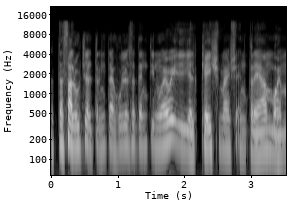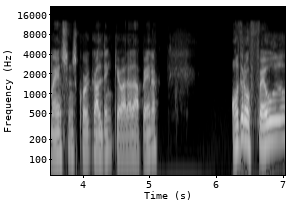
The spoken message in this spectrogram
Está esa lucha el 30 de julio del 79 y el cage match entre ambos en Madison Square Garden que vale la pena. Otro feudo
